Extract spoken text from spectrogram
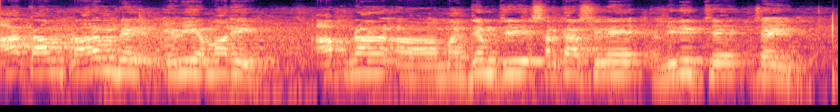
આ કામ પ્રારંભે એવી અમારી આપના માધ્યમથી સરકારશ્રીને વિદિત છે. જય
